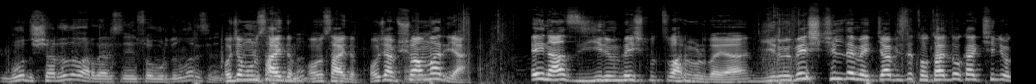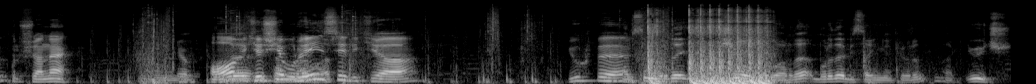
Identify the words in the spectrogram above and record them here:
Bu dışarıda da vardı Ersin en son vurduğun var ya senin. hocam onu saydım. Onu saydım. Hocam şu an var ya en az 25 loot var burada ya. 25 kill demek ya. Bizde totalde o kadar kill yoktur şu an ha. Yok. Burada Abi bir keşke buraya var. inseydik ya. Yuh be. Ersin burada iki şey oldu bu arada. Burada bir sayım yapıyorum. Bak 3.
